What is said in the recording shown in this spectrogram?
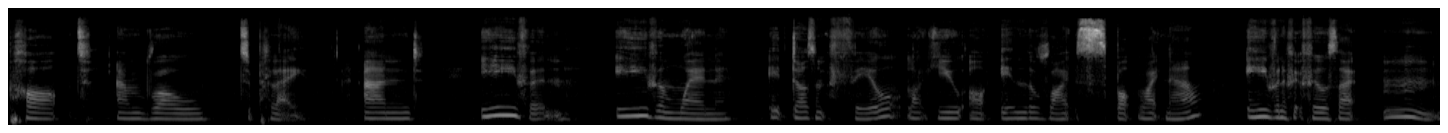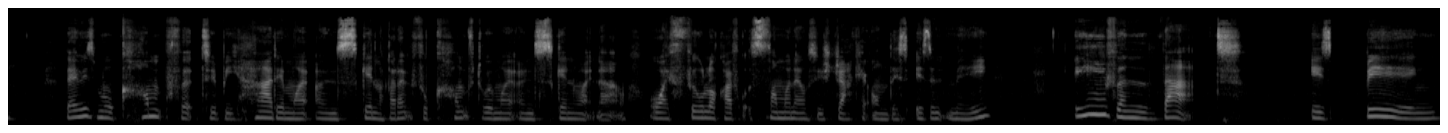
part and role to play. And even, even when it doesn't feel like you are in the right spot right now, even if it feels like, hmm, there is more comfort to be had in my own skin. Like I don't feel comfortable in my own skin right now, or I feel like I've got someone else's jacket on. This isn't me even that is being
